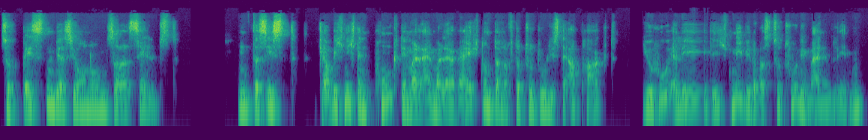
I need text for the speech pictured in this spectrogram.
zur besten Version unserer selbst. Und das ist, glaube ich, nicht ein Punkt, den man einmal erreicht und dann auf der To-Do-Liste abhakt. Juhu, erledigt, nie wieder was zu tun in meinem Leben,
